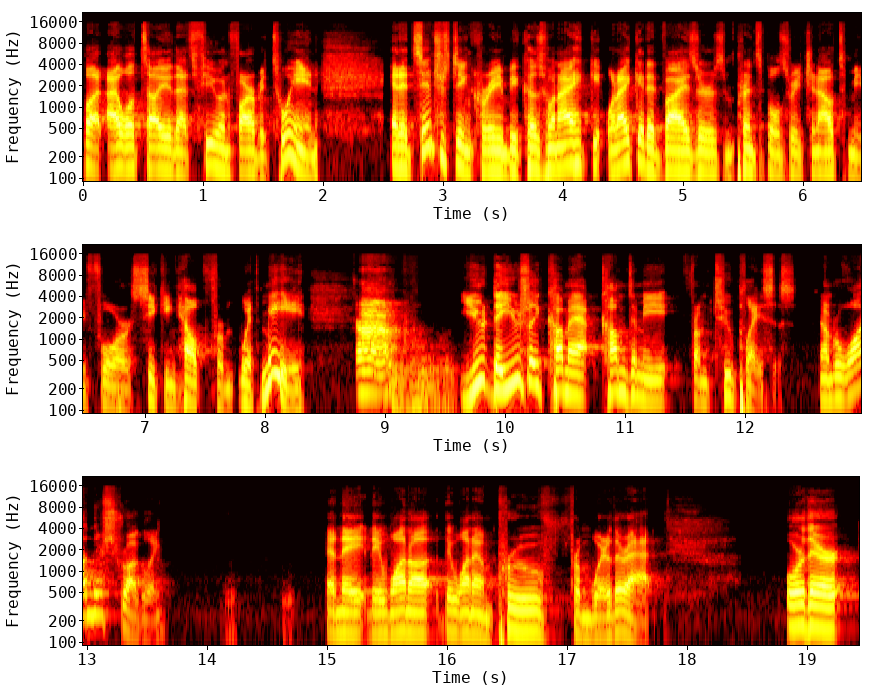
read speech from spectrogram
But i will tell you that's few and far between. And it's interesting kareem because when i get when i get advisors and principals reaching out to me for seeking help from with me uh-huh. you they usually come at come to me from two places. Number one they're struggling and they they want to they want to improve from where they're at. Or they're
